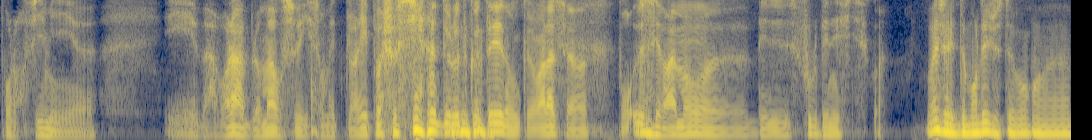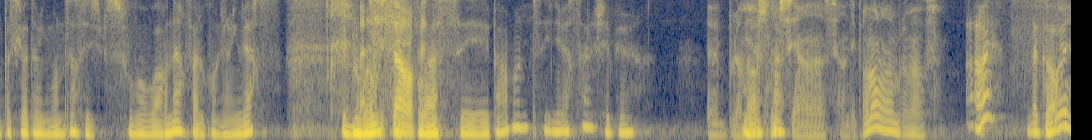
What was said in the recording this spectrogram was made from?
pour leurs films et euh, et bah voilà Blumhouse eux ils s'en mettent plein les poches aussi de l'autre côté donc euh, voilà c'est un- pour eux c'est vraiment euh, full bénéfice quoi Ouais, j'allais te demander justement, euh, parce que Atomic Monster, c'est souvent Warner, enfin le Conjuring Verse. Et Bah, c'est ça, en fait. C'est Paramount, c'est Universal, je sais plus. Euh, Blumhouse non c'est un c'est indépendant hein, Blumhouse Ah ouais? D'accord. ouais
